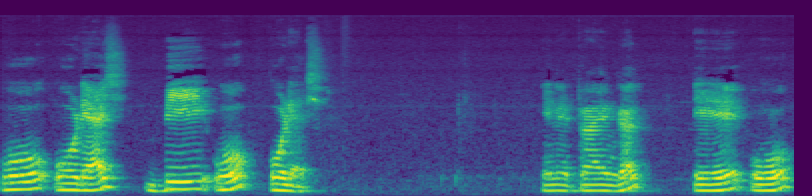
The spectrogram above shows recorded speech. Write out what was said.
O O dash B O O dash. In a triangle A O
